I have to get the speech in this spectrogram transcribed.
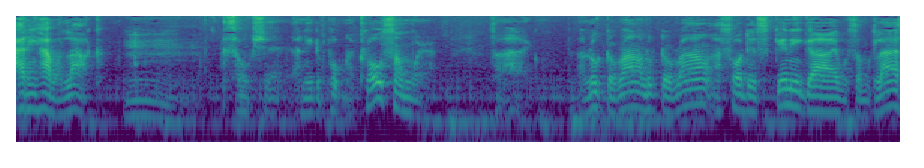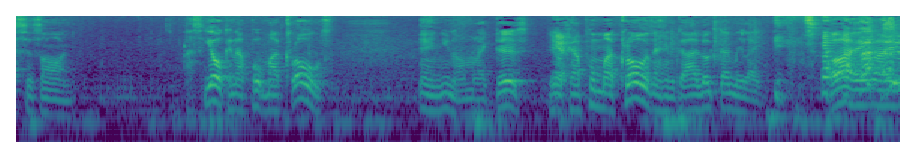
I didn't have a lock. So shit, I need to put my clothes somewhere. So I like, I looked around, looked around. I saw this skinny guy with some glasses on. I said, "Yo, can I put my clothes?" And you know I'm like this. You know, Yeah. can I put my clothes? And the guy looked at me like, all right, like,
